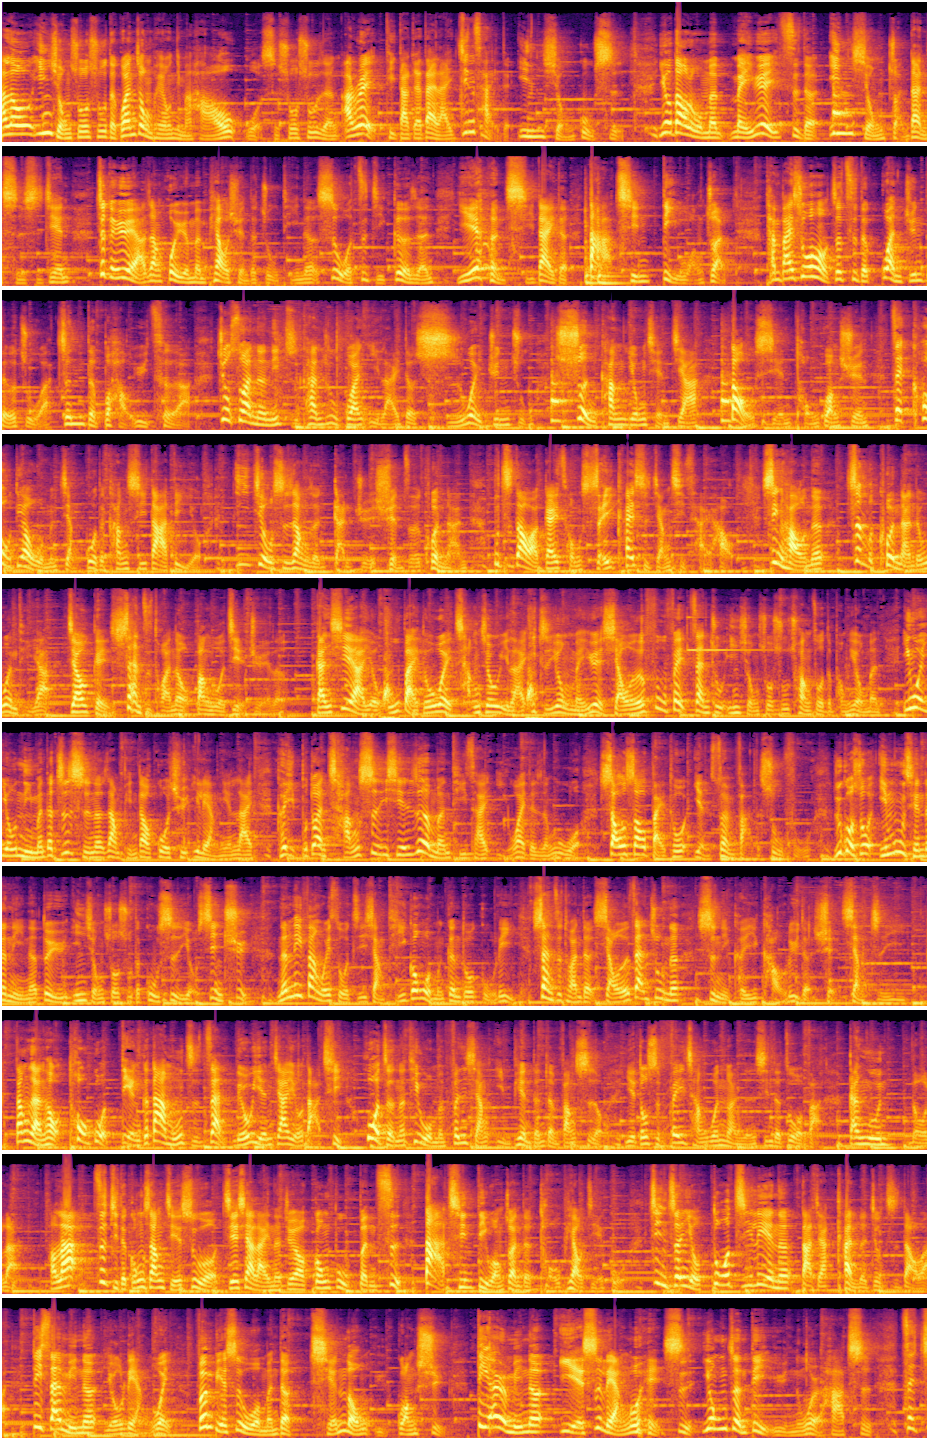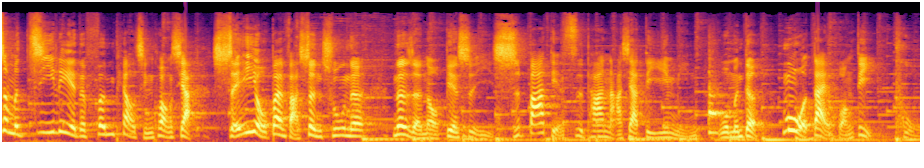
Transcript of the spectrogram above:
Hello，英雄说书的观众朋友，你们好，我是说书人阿瑞，替大家带来精彩的英雄故事。又到了我们每月一次的英雄转弹池时间。这个月啊，让会员们票选的主题呢，是我自己个人也很期待的《大清帝王传》。坦白说哦，这次的冠军得主啊，真的不好预测啊。就算呢，你只看入关以来的十位君主，顺康雍乾嘉、道贤同光宣，再扣掉我们讲过的康熙大帝哦，依旧是让人感觉选择困难，不知道啊该从谁开始讲起才好。幸好呢，这么困难的问题呀、啊，交给扇子团哦帮我解决了。感谢啊，有五百多位长久以来一直用每月小额付费赞助英雄说书创作的朋友们，因为有你们的支持呢，让频道过去一两年来可以不断尝试一些热门题材以外的人物哦，稍稍摆脱演算法的束缚。如果说荧幕前的你呢，对于英雄说书的故事有兴趣，能力范围所及，想提供我们更多鼓励，扇子团的小额赞助呢，是你可以考虑的选项之一。当然哦，透过点个大拇指赞、留言加油打气，或者呢替我们分享影片等等方式哦，也都是非常温暖人心的做法。甘温罗兰，好啦，自己的工商结束哦，接下来呢就要公布本次《大清帝王传》的投票结果，竞争有多激烈呢？大家看了就知道啊。第三名呢有两位，分别是我们的乾隆与光绪。第二名呢，也是两位，是雍正帝与努尔哈赤。在这么激烈的分票情况下，谁有办法胜出呢？那人哦，便是以十八点四趴拿下第一名，我们的末代皇帝溥。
